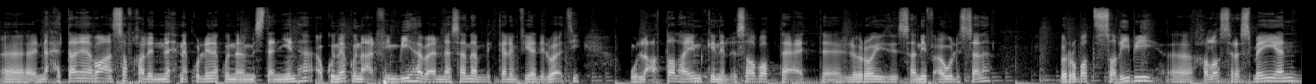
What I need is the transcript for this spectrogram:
الناحية الثانية طبعا الصفقة لأن إحنا كلنا كنا مستنيينها أو كنا كنا عارفين بيها بقى لنا سنة بنتكلم فيها دلوقتي واللي عطلها يمكن الإصابة بتاعه آه، ليروي ساني في أول السنة بالرباط الصليبي. آه خلاص رسميا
